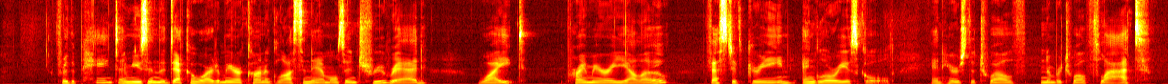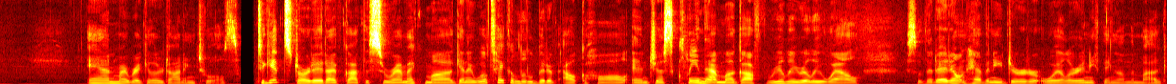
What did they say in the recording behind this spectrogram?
For the paint, I'm using the DecoArt Americana Gloss Enamels in True Red, White, Primary Yellow, Festive Green, and Glorious Gold. And here's the 12, number 12 flat and my regular dotting tools. To get started, I've got the ceramic mug and I will take a little bit of alcohol and just clean that mug off really, really well so that I don't have any dirt or oil or anything on the mug.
